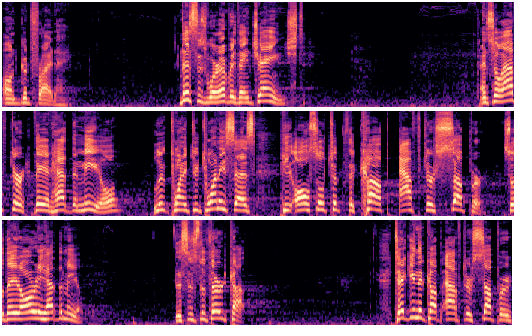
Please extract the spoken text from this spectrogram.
on Good Friday. This is where everything changed. And so, after they had had the meal, Luke 22 20 says, He also took the cup after supper. So they had already had the meal. This is the third cup. Taking the cup after supper,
